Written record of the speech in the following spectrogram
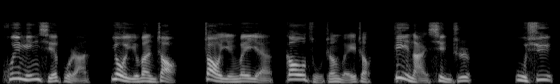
辉明邪不然。又以问赵，赵引威言高祖真为正，帝乃信之。戊戌，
